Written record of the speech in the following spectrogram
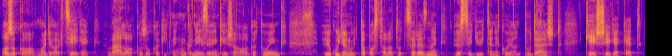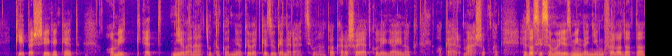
azok a magyar cégek, vállalkozók, akik nekünk a nézőink és a hallgatóink, ők ugyanúgy tapasztalatot szereznek, összegyűjtenek olyan tudást, készségeket, képességeket, amiket nyilván át tudnak adni a következő generációnak, akár a saját kollégáinak, akár másoknak. Ez azt hiszem, hogy ez mindannyiunk feladata,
